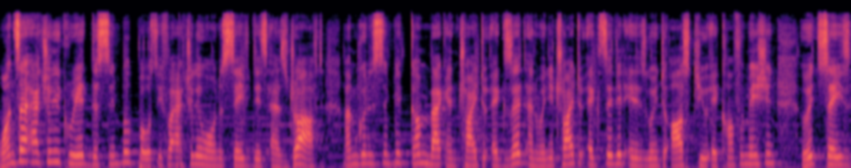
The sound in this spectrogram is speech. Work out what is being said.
Once I actually create this simple post, if I actually want to save this as draft, I'm going to simply come back and try to exit and when you try to exit it, it is going to ask you a confirmation which says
